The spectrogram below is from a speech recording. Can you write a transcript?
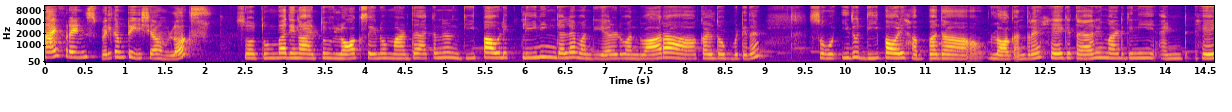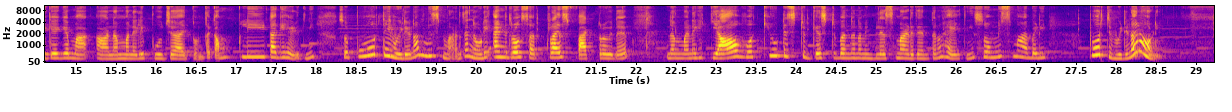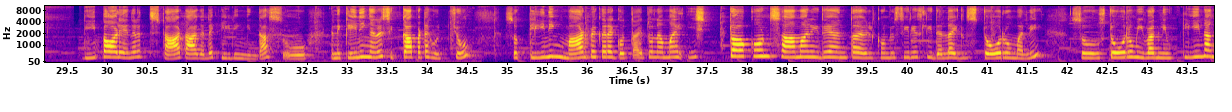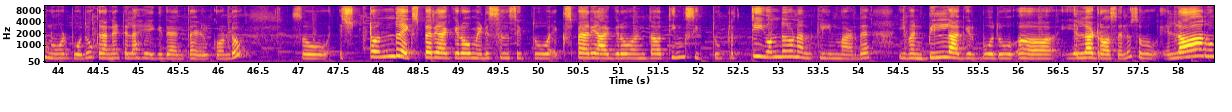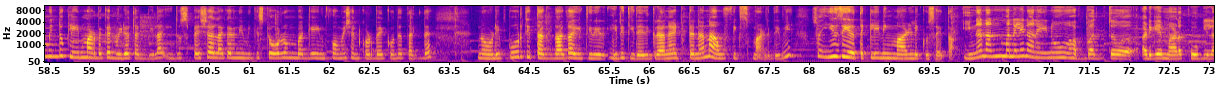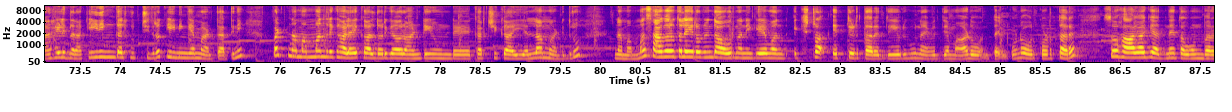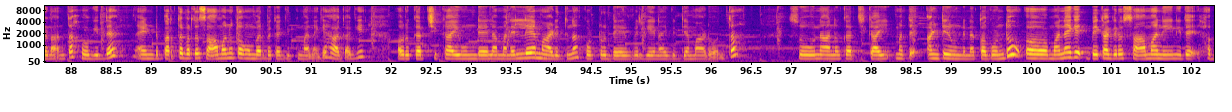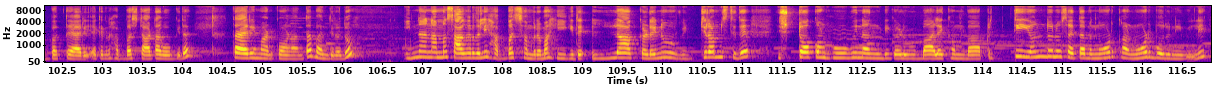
Hi friends welcome to Isha vlogs so ತುಂಬ ದಿನ ಆಯಿತು ವ್ಲಾಗ್ಸ್ ಏನೂ ಮಾಡಿದೆ. ಯಾಕಂದರೆ ನಾನು ದೀಪಾವಳಿ ಕ್ಲೀನಿಂಗಲ್ಲೇ ಒಂದು ಎರಡು, ಒಂದು ವಾರ ಕಳೆದೋಗ್ಬಿಟ್ಟಿದೆ. ಸೊ ಇದು ದೀಪಾವಳಿ ಹಬ್ಬದ ವ್ಲಾಗ್ ಅಂದರೆ ಹೇಗೆ ತಯಾರಿ ಮಾಡಿದ್ದೀನಿ ಆ್ಯಂಡ್ ಹೇಗೆ ಹೇಗೆ ಮಾ ನಮ್ಮ ಮನೇಲಿ ಪೂಜೆ ಆಯಿತು ಅಂತ ಕಂಪ್ಲೀಟಾಗಿ ಹೇಳಿದ್ದೀನಿ. ಸೊ ಪೂರ್ತಿ ವಿಡಿಯೋನ ಮಿಸ್ ಮಾಡಿದೆ. ನೋಡಿ ಆ್ಯಂಡ್ ಇದ್ರೊಳಗೆ ಸರ್ಪ್ರೈಸ್ ಫ್ಯಾಕ್ಟ್ರು ಇದೆ. ನಮ್ಮ ಮನೆಗೆ ಯಾವ ಕ್ಯೂಟೆಸ್ಟ್ ಗೆಸ್ಟ್ ಬಂದು ನಮಗೆ ಬ್ಲೆಸ್ ಮಾಡಿದೆ ಅಂತಲೂ ಹೇಳ್ತೀನಿ. ಸೊ ಮಿಸ್ ಮಾಡಬೇಡಿ. ಪೂರ್ತಿ ವಿಡಿಯೋನ ನೋಡಿ. ದೀಪಾವಳಿ ಅಂದರೆ ಸ್ಟಾರ್ಟ್ ಆಗೋದೆ ಕ್ಲೀನಿಂಗಿಂದ ಸೊ ನನಗೆ ಕ್ಲೀನಿಂಗ್ ಅಂದರೆ ಸಿಕ್ಕಾಪಟ್ಟೆ ಹುಚ್ಚು. ಸೊ ಕ್ಲೀನಿಂಗ್ ಮಾಡಬೇಕಾದ್ರೆ ಗೊತ್ತಾಯಿತು, ನಮ್ಮ ಇಷ್ಟು ಅಕೌಂಟ್ ಸಾಮಾನಿದೆ ಅಂತ ಹೇಳ್ಕೊಂಡು ಸೀರಿಯಸ್ಲಿ ಇದೆಲ್ಲ ಇದು ಸ್ಟೋರ್ ರೂಮಲ್ಲಿ ಸೊ ಸ್ಟೋರ್ ರೂಮ್ ಇವಾಗ ನೀವು ಕ್ಲೀನಾಗಿ ನೋಡ್ಬೋದು ಗ್ರನೆಟ್ ಎಲ್ಲ ಹೇಗಿದೆ ಅಂತ ಹೇಳ್ಕೊಂಡು. ಸೊ ಎಷ್ಟೊಂದು ಎಕ್ಸ್ಪೈರಿ ಆಗಿರೋ ಮೆಡಿಸಿನ್ಸ್ ಇತ್ತು ಎಕ್ಸ್ಪೈರಿ ಆಗಿರೋ ಅಂಥ ಥಿಂಗ್ಸ್ ಇತ್ತು. ಪ್ರತಿಯೊಂದನ್ನು ನಾನು ಕ್ಲೀನ್ ಮಾಡಿದೆ. ಈವನ್ ಬಿಲ್ ಆಗಿರ್ಬೋದು ಎಲ್ಲ ಡ್ರಾಸಲ್ಲೂ ಸೊ ಎಲ್ಲ ರೂಮಿಂದು ಕ್ಲೀನ್ ಮಾಡ್ಬೇಕಾದ್ರೆ ವಿಡಿಯೋ ತೆಗ್ದಿಲ್ಲ. ಇದು ಸ್ಪೆಷಲ್ ಆಗಿ ನಿಮಗೆ ಸ್ಟೋರ್ ರೂಮ್ ಬಗ್ಗೆ ಇನ್ಫಾರ್ಮೇಷನ್ ಕೊಡಬೇಕು ಅಂತ ತೆಗ್ದೆ. ನೋಡಿ, ಪೂರ್ತಿ ತೆಗ್ದಾಗ ಈ ತಿರಿ ಈ ರೀತಿ ಇದೆ. ಗ್ರಾನೈಟನ್ನು ನಾವು ಫಿಕ್ಸ್ ಮಾಡಿದ್ದೀವಿ ಸೊ ಈಸಿ ಇರುತ್ತೆ ಕ್ಲೀನಿಂಗ್ ಮಾಡಲಿಕ್ಕೂ ಸಹಿತ. ಇನ್ನು ನನ್ನ ಮನೇಲಿ ನಾನೇನು ಹಬ್ಬದ ಅಡುಗೆ ಮಾಡೋಕ್ಕೆ ಹೋಗಿಲ್ಲ ನಾನು ಕ್ಲೀನಿಂಗಲ್ಲಿ ಹುಚ್ಚಿದ್ರು ಕ್ಲೀನಿಂಗೇ ಮಾಡ್ತಾ ಇರ್ತೀನಿ. ಬಟ್ ನಮ್ಮ ಅಮ್ಮಂದ್ರಿಗೆ ಹಳೆ ಕಾಲದವ್ರಿಗೆ ಅವ್ರ ಅಂಟಿ ಉಂಡೆ, ಕರ್ಚಿಕಾಯಿ ಎಲ್ಲ ಮಾಡಿದ್ರು. ನಮ್ಮಮ್ಮ ಸಾಗರದಲ್ಲೇ ಇರೋದ್ರಿಂದ ಅವ್ರು ನನಗೆ ಒಂದು ಎಕ್ಸ್ಟ್ರಾ ಎತ್ತಿಡ್ತಾರೆ, ದೇವರಿಗೂ ನೈವೇದ್ಯ ಮಾಡು ಅಂತ ಹೇಳ್ಕೊಂಡು ಅವ್ರು ಕೊಡ್ತಾರೆ. ಸೊ ಹಾಗಾಗಿ ಅದನ್ನೇ ತೊಗೊಂಡು ಬರೋಣ ಅಂತ ಹೋಗಿದ್ದೆ. ಆ್ಯಂಡ್ ಬರ್ತಾ ಬರ್ತಾ ಸಾಮಾನು ತೊಗೊಂಬರ್ಬೇಕಾಗಿತ್ತು ಮನೆಗೆ. ಹಾಗಾಗಿ ಅವರು ಕರ್ಚಿಕಾಯಿ, ಉಂಡೆ ಎಲ್ಲ ಮನೆಯಲ್ಲೇ ಮಾಡಿದ್ದನ್ನ ಕೊಟ್ಟರು ದೇವರಿಗೆ ನೈವೇದ್ಯ ಮಾಡು ಅಂತ. ಸೊ ನಾನು ಕರ್ಚಿಕಾಯಿ ಮತ್ತು ಅಂಟಿನ ಉಂಡೆನ ತಗೊಂಡು ಮನೆಗೆ ಬೇಕಾಗಿರೋ ಸಾಮಾನು ಏನಿದೆ ಹಬ್ಬಕ್ಕೆ ತಯಾರಿ, ಯಾಕೆಂದರೆ ಹಬ್ಬ ಸ್ಟಾರ್ಟ್ ಆಗೋಗಿದೆ, ತಯಾರಿ ಮಾಡ್ಕೋಣ ಅಂತ ಬಂದಿರೋದು. ಇನ್ನು ನಮ್ಮ ಸಾಗರದಲ್ಲಿ ಹಬ್ಬದ ಸಂಭ್ರಮ ಹೀಗಿದೆ. ಎಲ್ಲ ಕಡೆನೂ ವಿಜೃಂಭಿಸ್ತಿದೆ. ಇಷ್ಟು ಹಾಕೊಂಡು ಹೂವಿನ ಅಂಗಡಿಗಳು, ಬಾಳೆಕಂಬ ಪ್ರತಿಯೊಂದೂ ಸಹಿತ ನೋಡ್ಕೊಂಡು ನೋಡ್ಬೋದು ನೀವಿಲ್ಲಿ.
